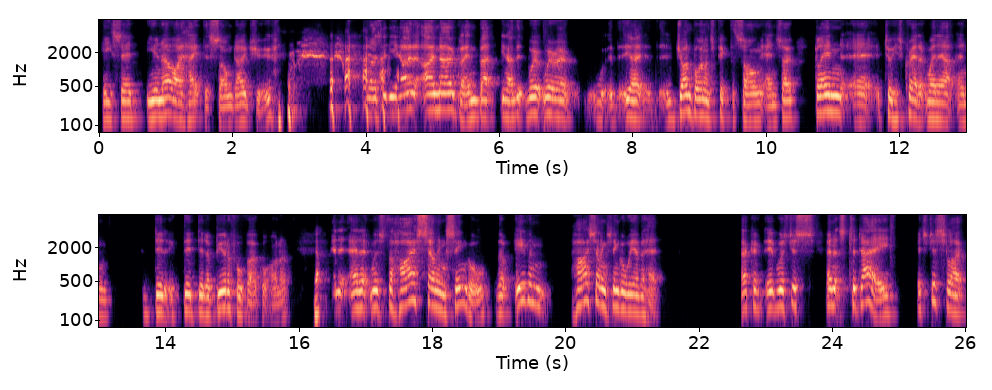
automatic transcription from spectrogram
he said, "You know, I hate this song, don't you?" and I said, "Yeah, I, I, know, Glenn, but you know, we're we're a you know, John Boylan's picked the song, and so Glenn, uh, to his credit, went out and did did did a beautiful vocal on it. Yep. And it, and it was the highest selling single that even highest selling single we ever had. It was just, and it's today. It's just like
